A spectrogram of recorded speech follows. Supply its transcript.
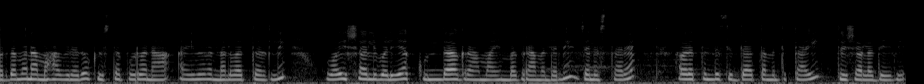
ವರ್ಧಮಾನ ಮಹಾವೀರರು ಕ್ರಿಸ್ತಪೂರ್ವ ನಾ, ಐನೂರ ನಲವತ್ತರಲ್ಲಿ ವೈಶಾಲಿ ಬಳಿಯ ಕುಂದಾ ಗ್ರಾಮ ಎಂಬ ಗ್ರಾಮದಲ್ಲಿ ಜನಿಸ್ತಾರೆ. ಅವರ ತಂದೆ ಸಿದ್ಧಾರ್ಥ ಮತ್ತು ತಾಯಿ ತ್ರಿಶಾಲಾದೇವಿ.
